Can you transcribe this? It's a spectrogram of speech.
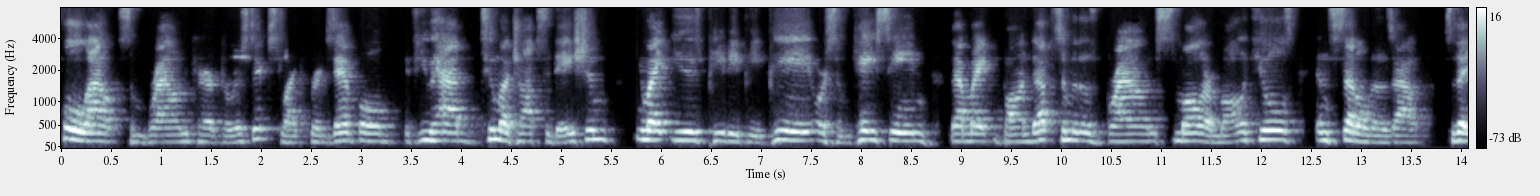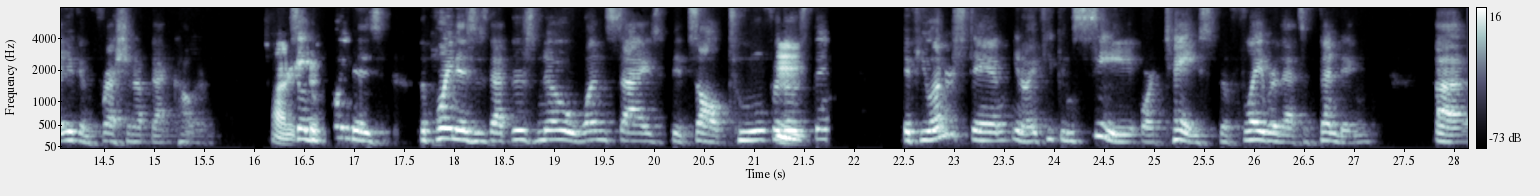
pull out some brown characteristics. Like, for example, if you had too much oxidation, you might use PVPP or some casein that might bond up some of those brown, smaller molecules and settle those out so that you can freshen up that color. So the point is, the point is, is that there's no one size fits all tool for mm. those things if you understand, you know, if you can see or taste the flavor that's offending, uh,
